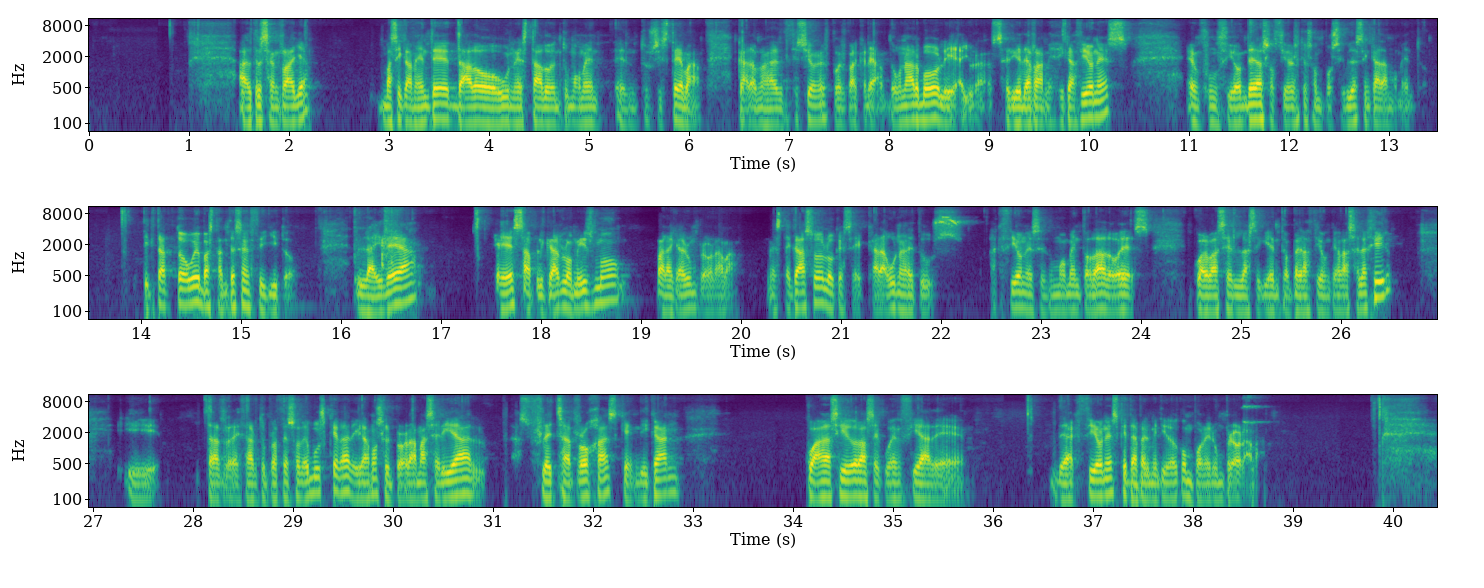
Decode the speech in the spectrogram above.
al 3 en raya. Básicamente, dado un estado en tu, momento, en tu sistema, cada una de las decisiones pues va creando un árbol y hay una serie de ramificaciones en función de las opciones que son posibles en cada momento. Tic-tac-toe es bastante sencillito. La idea es aplicar lo mismo para crear un programa. En este caso, lo que sé, cada una de tus acciones en un momento dado es cuál va a ser la siguiente operación que vas a elegir y tras realizar tu proceso de búsqueda, digamos, el programa sería las flechas rojas que indican cuál ha sido la secuencia de, acciones que te ha permitido componer un programa.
